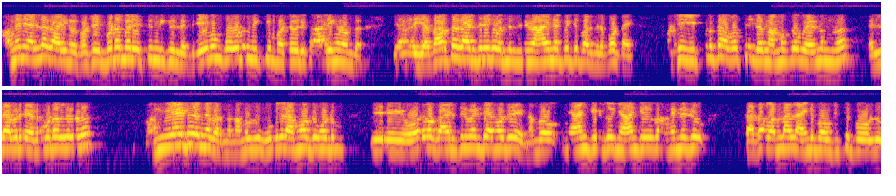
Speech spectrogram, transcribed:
അങ്ങനെയല്ല കാര്യങ്ങൾ. പക്ഷെ ഇവിടം വരെ എത്തി നിൽക്കില്ല. ദൈവം കൂടെ നിൽക്കും. പക്ഷെ ഒരു കാര്യങ്ങളുണ്ട്. യഥാർത്ഥ കാര്യത്തിലേക്ക് വന്നില്ല. ഞാൻ അതിനെ പറ്റി പറഞ്ഞില്ല. പോട്ടെ. പക്ഷെ ഇപ്പോഴത്തെ അവസ്ഥയിൽ നമുക്ക് വേണ്ടുന്നത് എല്ലാവരുടെയും ഇടപെടലുകൾ ഭംഗിയായിട്ട് തന്നെ വരണം. നമുക്ക് കൂടുതൽ അങ്ങോട്ടും ഇങ്ങോട്ടും ഈ ഓരോ കാര്യത്തിന് വേണ്ടി അങ്ങോട്ട് നമ്മൾ ഞാൻ ചെയ്തു ഞാൻ ചെയ്തു അങ്ങനെ ഒരു കഥ വന്നാൽ അതിന്റെ ഭവിഷ്യത്തിൽ പോകുള്ളൂ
